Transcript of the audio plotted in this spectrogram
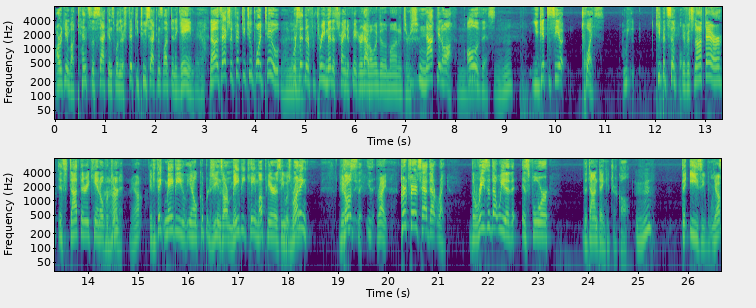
arguing about tenths of seconds when there's 52 seconds left in a game. Yeah. Now it's actually 52.2. We're sitting there for three minutes trying to figure it out. Go into the monitors. Knock it off. Mm-hmm. All of this. Mm-hmm. You get to see it twice. I mean, keep it simple. If it's not there, If it's not there, you can't overturn Uh-huh. it. Yeah. If you think maybe you know Cooper Jean's arm maybe came up here as he was running, You right. Kirk Ferentz had that right. The reason that we did it is for the Don Denkinger call. Mm-hmm. the easy ones. Yep.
